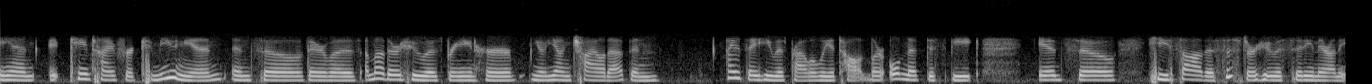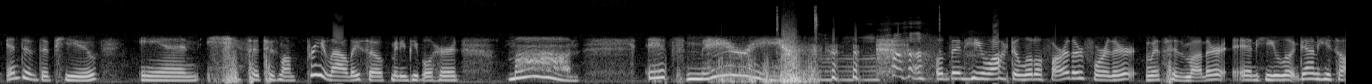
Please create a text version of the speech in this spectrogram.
and it came time for communion and so there was a mother who was bringing her you know young child up and i'd say he was probably a toddler old enough to speak. And so he saw the sister who was sitting there on the end of the pew and he said to his mom pretty loudly so many people heard mom it's Mary. well, then he walked a little farther further with his mother, and he looked down. He saw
